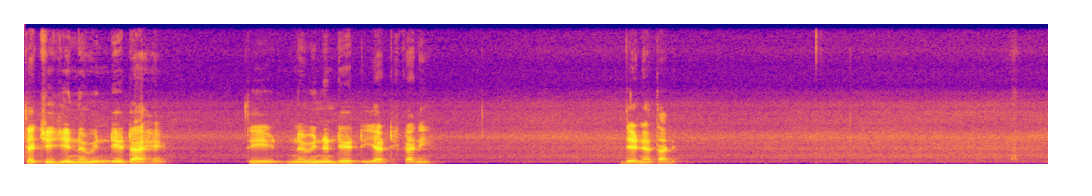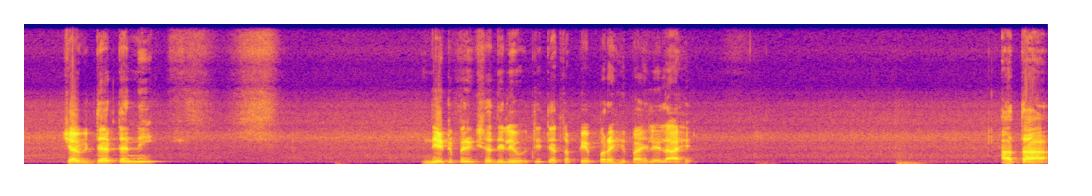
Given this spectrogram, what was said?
त्याची जी नवीन डेट आहे ती नवीन डेट या ठिकाणी देण्यात आली. ज्या विद्यार्थ्यांनी नेट परीक्षा दिली होती त्याचा पेपरही पाहिलेला आहे. आता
